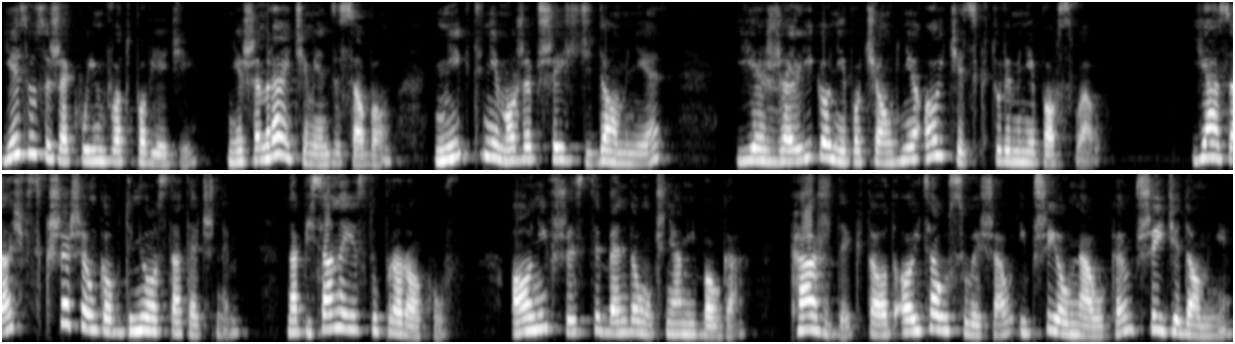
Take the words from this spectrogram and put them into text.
Jezus rzekł im w odpowiedzi: Nie szemrajcie między sobą. Nikt nie może przyjść do mnie, jeżeli go nie pociągnie ojciec, który mnie posłał. Ja zaś wskrzeszę go w dniu ostatecznym. Napisane jest u proroków. Oni wszyscy będą uczniami Boga. Każdy, kto od Ojca usłyszał i przyjął naukę, przyjdzie do mnie.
